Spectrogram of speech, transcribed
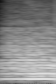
you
